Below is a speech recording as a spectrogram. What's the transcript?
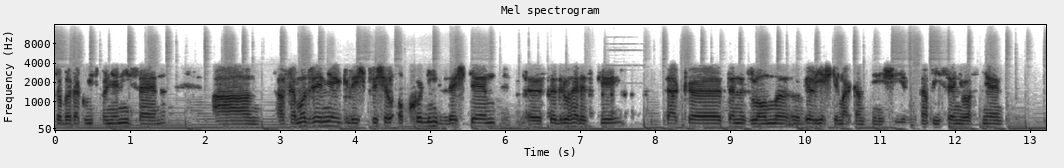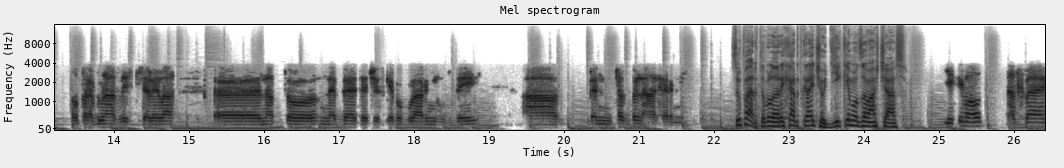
to byl takový splněný sen. A, a samozřejmě, když přišel obchodník s deštěm eh, z té druhé desky, tak eh, ten zlom byl ještě markantnější. Ta píseň vlastně opravdu nás vystřelila eh, na to nebe té české populární hudby a ten čas byl nádherný. Super, to byl Richard Krajčo, díky moc za váš čas. Díky moc, naschle.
